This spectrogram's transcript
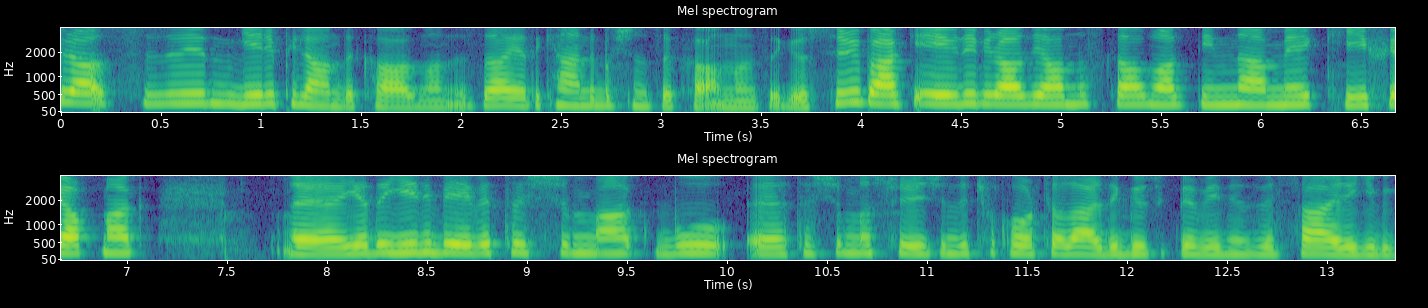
biraz sizin geri planda kalmanıza ya da kendi başınıza kalmanıza gösteriyor. Belki evde biraz yalnız kalmak, dinlenmek, keyif yapmak e, ya da yeni bir eve taşınmak, bu e, taşınma sürecinde çok ortalarda gözükmemeniz vesaire gibi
